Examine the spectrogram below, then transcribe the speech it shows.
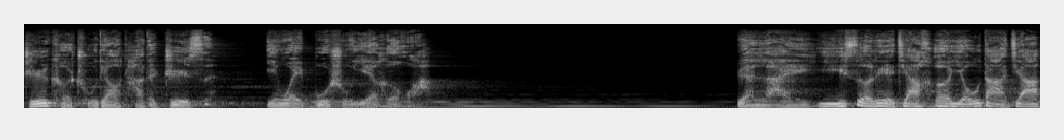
只可除掉他的枝子，因为不属耶和华。原来以色列家和犹大家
